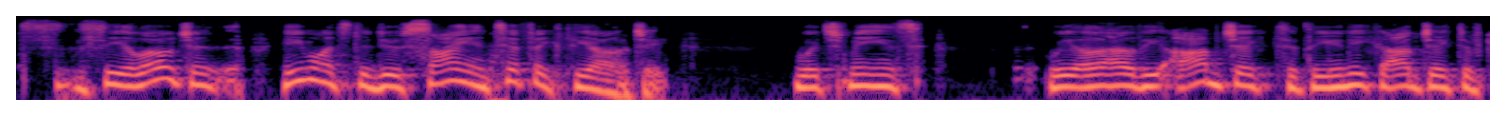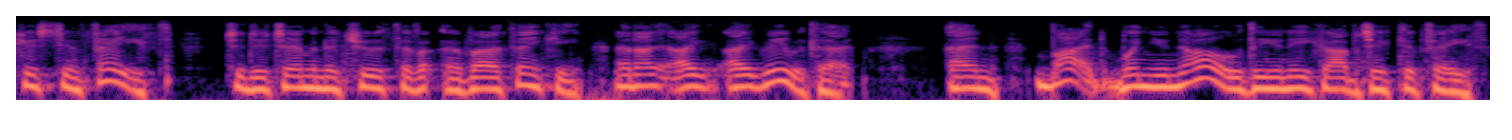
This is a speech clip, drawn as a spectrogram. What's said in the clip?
theologian, he wants to do scientific theology, which means we allow the object, the unique object of Christian faith, to determine the truth of, of our thinking. And I, I, I agree with that. And but when you know the unique object of faith,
